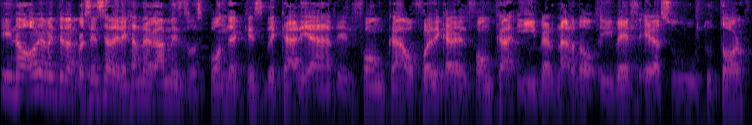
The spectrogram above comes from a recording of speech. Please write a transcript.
Y no, obviamente la presencia de Alejandra Gámez responde a que es becaria del Fonca, o fue becaria del Fonca, y Bernardo y Beth era su tutor.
